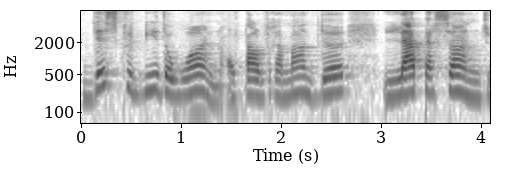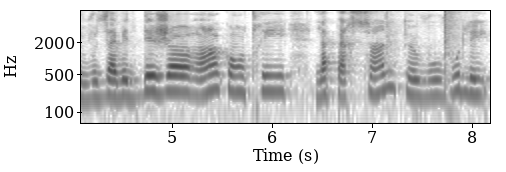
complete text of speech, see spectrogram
this could be the one. On parle vraiment de la personne. Vous avez déjà rencontré la personne que vous voulez.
